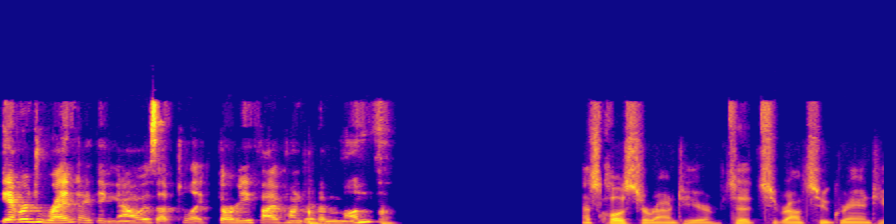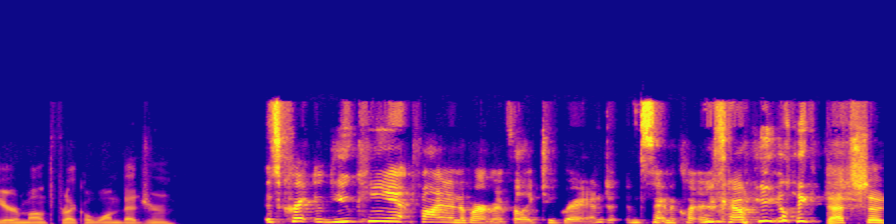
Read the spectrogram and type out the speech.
The average rent i think now is up to like 3500 a month. That's close to around here it's around two grand here a month for like a one bedroom it's crazy. You can't find an apartment for like two grand in Santa Clara County. like that's so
